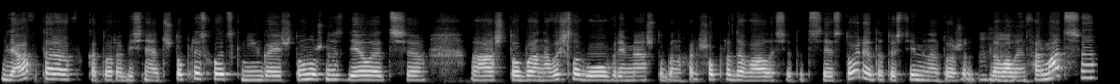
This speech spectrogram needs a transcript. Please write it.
для авторов, который объясняет, что происходит с книгой, что нужно сделать, э, а, чтобы она вышла вовремя, чтобы она хорошо продавалась. Вот эта вся история, да, то есть именно тоже угу. давала информацию,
